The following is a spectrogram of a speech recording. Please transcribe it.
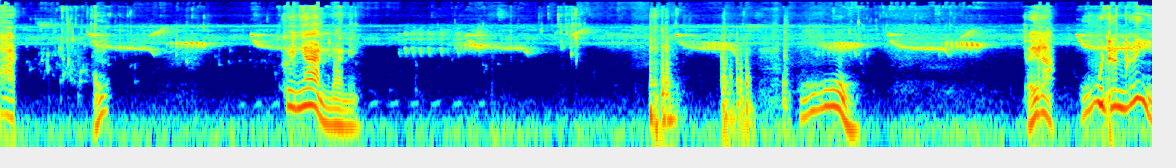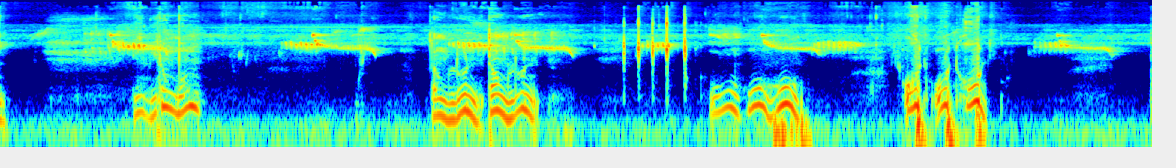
าดเอ้าคือย่านมานี่โอ้ ส่ละโอ้ยท่านไงนี่พี่ต้องผมต้องรุ่นต้องรุ่นโอ้โหโอ้อุดอุดอุดป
